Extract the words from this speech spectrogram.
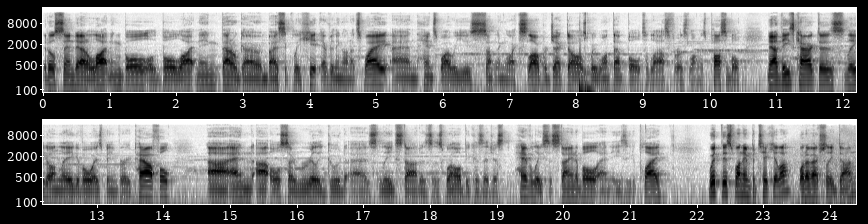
it'll send out a lightning ball or ball lightning. That'll go and basically hit everything on its way, and hence why we use something like slower projectiles. We want that ball to last for as long as possible. Now, these characters, League on League, have always been very powerful. Uh, and are also really good as league starters as well because they're just heavily sustainable and easy to play. With this one in particular, what I've actually done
